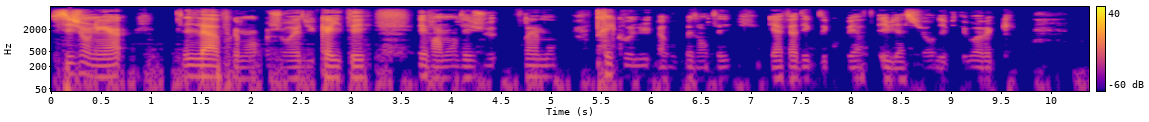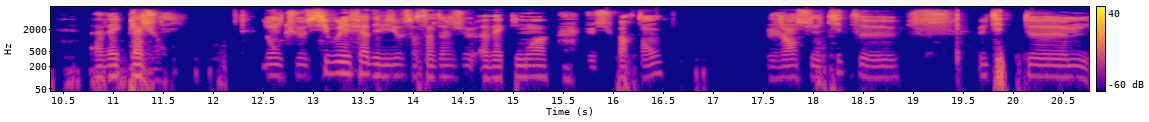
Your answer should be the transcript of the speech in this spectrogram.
Si j'en ai un, là vraiment, j'aurai du qualité et vraiment des jeux vraiment très connu à vous présenter et à faire des découvertes et bien sûr des vidéos avec avec plein de gens. Donc euh, si vous voulez faire des vidéos sur certains jeux avec moi, je suis partant. Je lance une petite euh, une petite euh,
